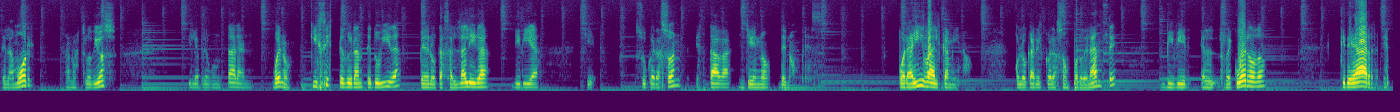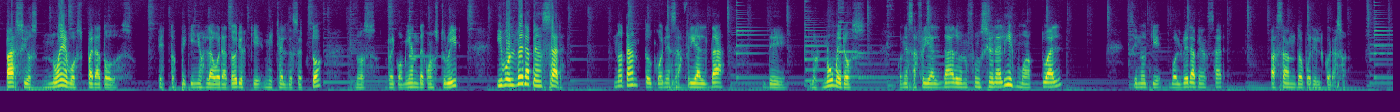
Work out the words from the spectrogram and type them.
del Amor, a nuestro Dios, y le preguntaran bueno, ¿qué hiciste durante tu vida? Pedro Casaldáliga diría que su corazón estaba lleno de nombres. Por ahí va el camino. Colocar el corazón por delante, vivir el recuerdo, crear espacios nuevos para todos. Estos pequeños laboratorios que Michel Deceptó nos recomienda construir y volver a pensar, no tanto con esa frialdad de los números con esa frialdad de un funcionalismo actual, sino que volver a pensar pasando por el corazón.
